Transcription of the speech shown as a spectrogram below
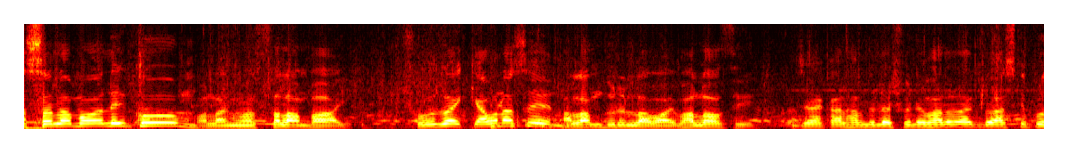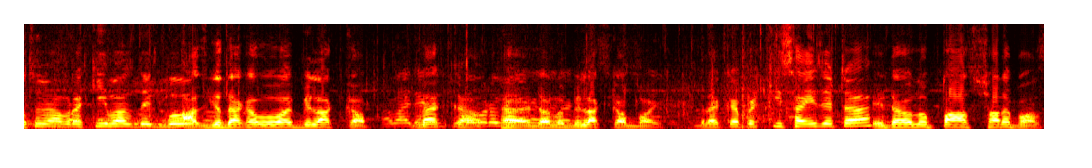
আসসালামু আলাইকুম। ওয়ালাইকুম আসসালাম ভাই। সবুজ ভাই কেমন আছেন? আলহামদুলিল্লাহ ভাই ভালো আছি। যাক আলহামদুলিল্লাহ শুনে ভালো লাগল। আজকে প্রথমে আমরা কি মাছ দেখব? আজকে দেখাবো ভাই ব্ল্যাক কাপ। ব্ল্যাক কাপ? হ্যাঁ এটা হলো ব্ল্যাক কাপ ভাই। ব্ল্যাক কাপের কি সাইজ এটা? এটা হলো পাঁচ সাড়ে পাঁচ।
